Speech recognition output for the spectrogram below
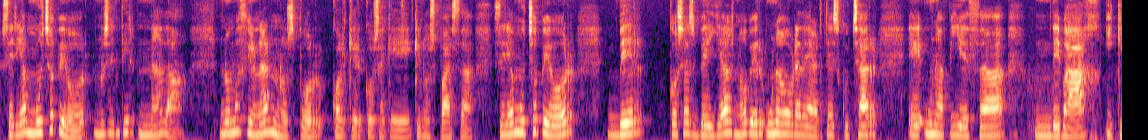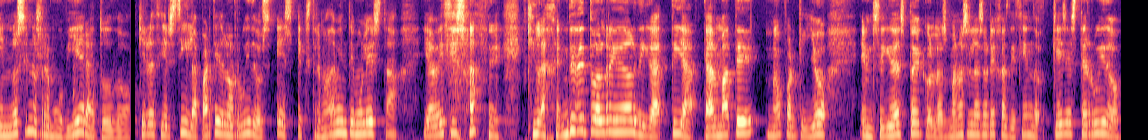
sería mucho peor no sentir nada, no emocionarnos por cualquier cosa que, que nos pasa. Sería mucho peor ver cosas bellas, ¿no? Ver una obra de arte, escuchar eh, una pieza de Bach y que no se nos removiera todo. Quiero decir, sí, la parte de los ruidos es extremadamente molesta y a veces hace que la gente de tu alrededor diga, tía, cálmate, ¿no? Porque yo enseguida estoy con las manos en las orejas diciendo, ¿qué es este ruido?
